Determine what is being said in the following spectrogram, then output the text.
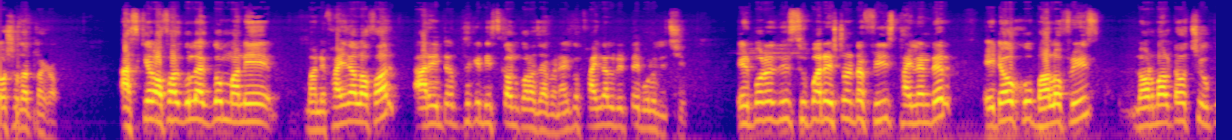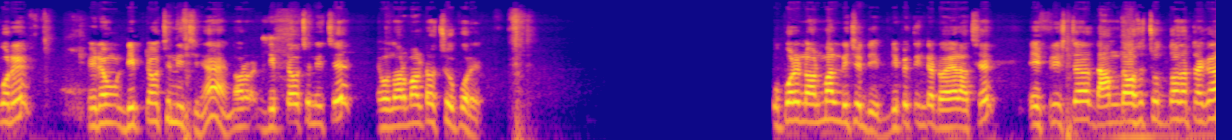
দশ হাজার টাকা। আজকের অফারগুলো একদম মানে মানে ফাইনাল অফার আর এটার থেকে ডিসকাউন্ট করা যাবে না। একদম ফাইনাল রেটটাই বলে দিচ্ছি। এরপরে যে সুপার রেস্টুরেন্টটা ফ্রিজ থাইল্যান্ডের, এটাও খুব ভালো ফ্রিজ নর্মালটা হচ্ছে উপরে এটা ডিপটা হচ্ছে নিচে হ্যাঁ? ডিপটা হচ্ছে নিচে এবং নর্মালটা হচ্ছে উপরে। উপরে নর্মাল নিচে ডিপ ডিপে তিনটা ডয়ার আছে। এই ফ্রিজটার দাম দেওয়া হচ্ছে চোদ্দ হাজার টাকা।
